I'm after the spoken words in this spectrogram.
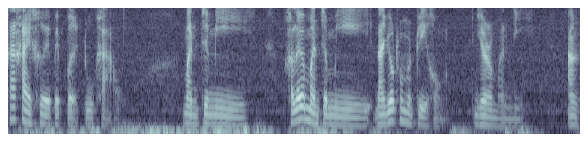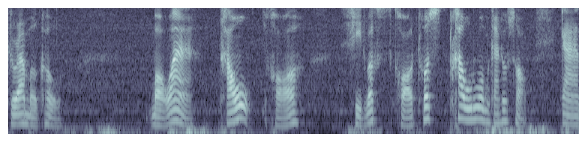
ถ้าใครเคยไปเปิดดูข่าว มันจะมีเขาเรียกว่ามันจะมีนายกรัฐมนตรีของเยอรมนีอังเกลาเมอร์เคิลบอกว่าเขาขอฉีดวัคขอทดเข้าร่วมการทดสอบ การ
